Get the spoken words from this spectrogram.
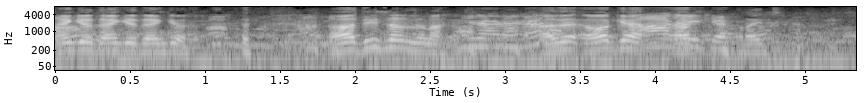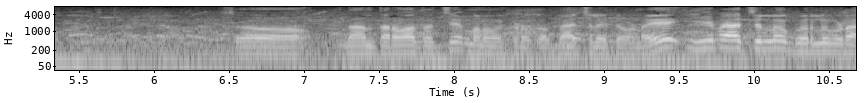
thank you thank you thank you తీసాను అదే ఓకే రైట్ సో దాని తర్వాత వచ్చి మనం ఇక్కడ ఒక బ్యాచ్లు అయితే ఉన్నాయి. ఈ బ్యాచ్లో గొర్రెలు కూడా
